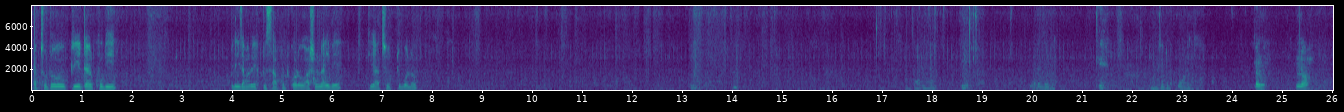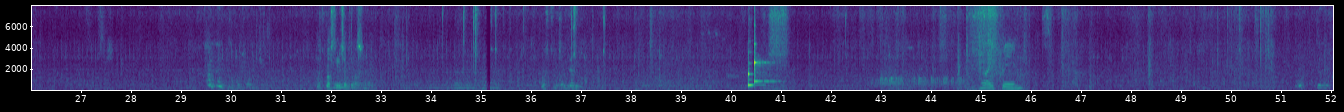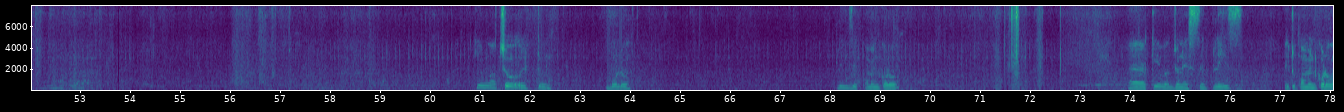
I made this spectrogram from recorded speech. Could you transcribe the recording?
এক ছোট ক্রিয়েটার খুবই। প্লিজ আমাদের একটু সাপোর্ট করো আসো লাইভে কি আছো একটু বলো। কে? যেটা পরে কেন না প্রশ্ন চলতে পারছে প্রশ্ন চলতে হাই ফ্রেন্ড কেউ আছো একটু বলো। প্লিজ কমেন্ট করো। হ্যাঁ কেউ একজন এসছে প্লিজ একটু কমেন্ট করো।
